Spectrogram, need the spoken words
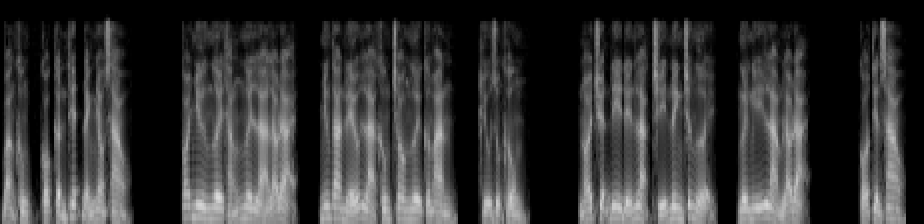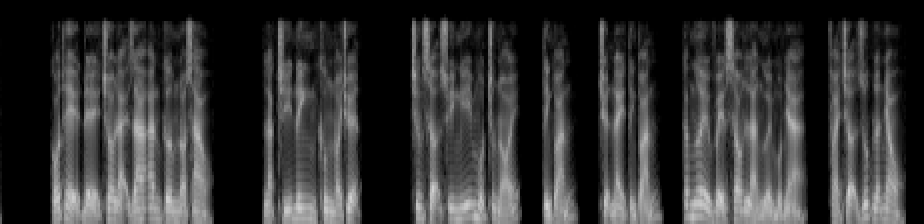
bằng không có cần thiết đánh nhau sao? Coi như ngươi thắng ngươi là lão đại, nhưng ta nếu là không cho ngươi cơm ăn, hữu dụng không? Nói chuyện đi đến lạc trí ninh trước người, ngươi nghĩ làm lão đại, có tiền sao? Có thể để cho đại gia ăn cơm no sao? Lạc trí ninh không nói chuyện. Trương sợ suy nghĩ một chút nói, tính toán, chuyện này tính toán, các ngươi về sau là người một nhà, phải trợ giúp lẫn nhau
